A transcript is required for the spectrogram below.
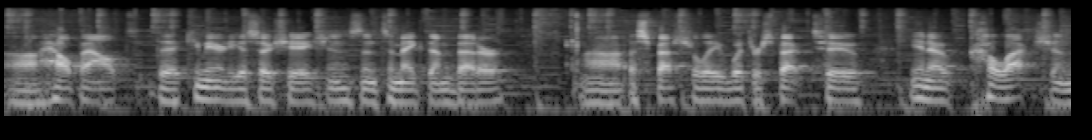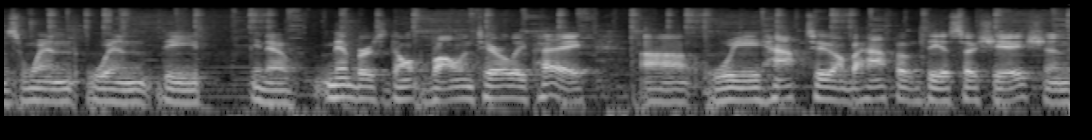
uh, help out the community associations and to make them better, uh, especially with respect to, you know, collections when, when the, you know, members don't voluntarily pay. Uh, we have to, on behalf of the association,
